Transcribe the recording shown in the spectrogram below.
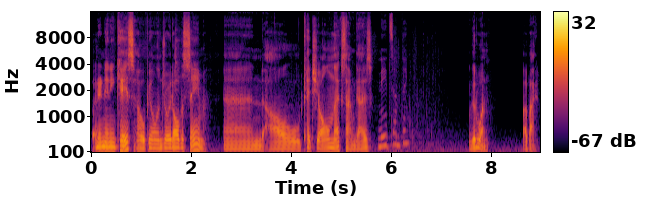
But in any case, I hope you all enjoyed all the same. And I'll catch you all next time, guys. Need something? A good one. Bye bye.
